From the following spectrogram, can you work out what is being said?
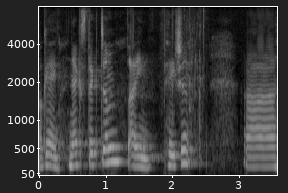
Okay, next victim, I mean patient. Uh,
